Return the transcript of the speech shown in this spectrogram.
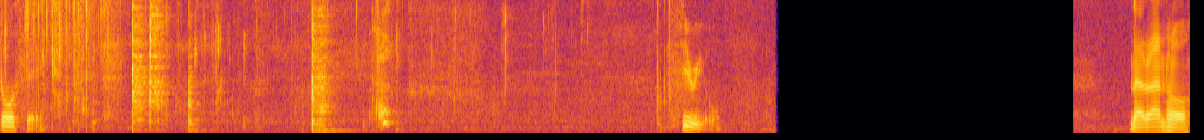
Dulce. Cereal. Naranjo.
